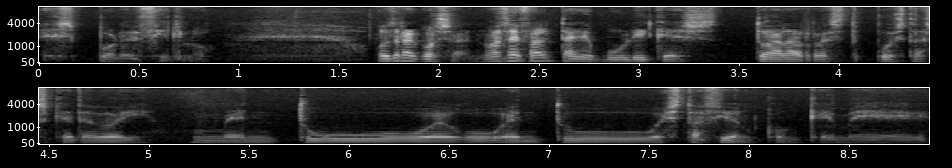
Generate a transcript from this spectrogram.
es por decirlo. Otra cosa, no hace falta que publiques todas las respuestas que te doy en tu, en tu estación, con que me,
